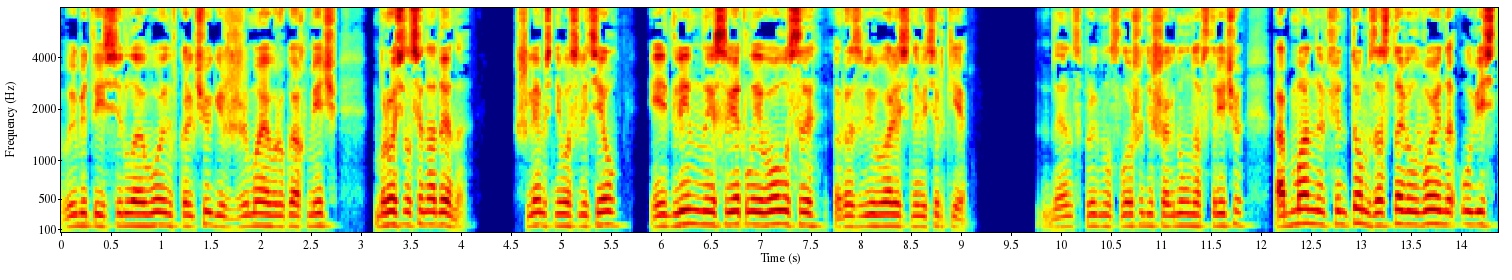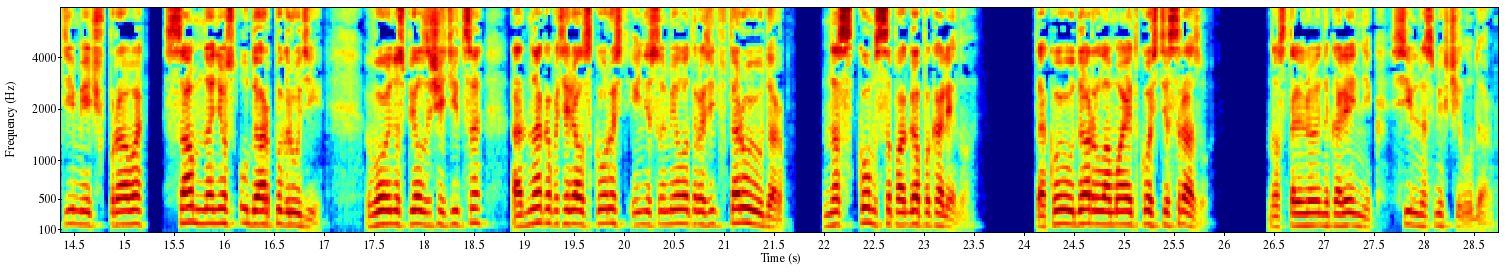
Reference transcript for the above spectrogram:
Выбитый из седла воин в кольчуге, сжимая в руках меч, бросился на Дэна. Шлем с него слетел, и длинные светлые волосы развивались на ветерке. Дэн спрыгнул с лошади, шагнул навстречу, обманным финтом заставил воина увести меч вправо, сам нанес удар по груди. Воин успел защититься, однако потерял скорость и не сумел отразить второй удар, носком сапога по колену. Такой удар ломает кости сразу. Но стальной наколенник сильно смягчил удар.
